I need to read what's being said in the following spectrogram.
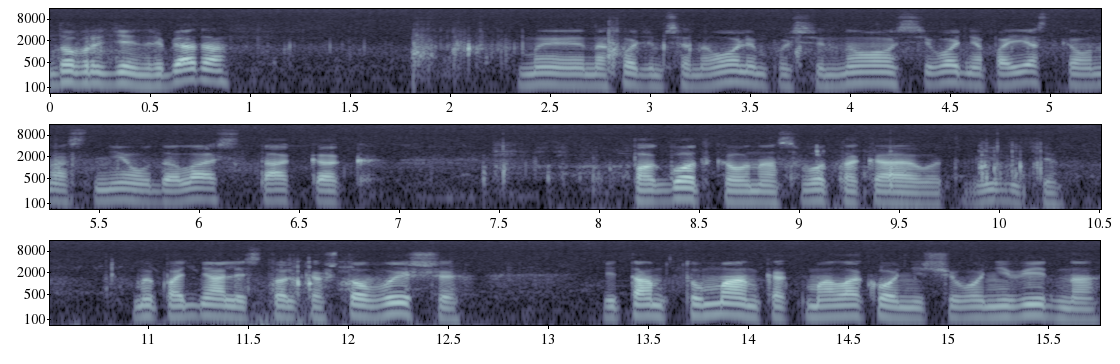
Добрый день, ребята. Мы находимся на Олимпусе, но сегодня поездка у нас не удалась, так как погодка у нас вот такая вот, видите? Мы поднялись только что выше, и там туман, как молоко, ничего не видно.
